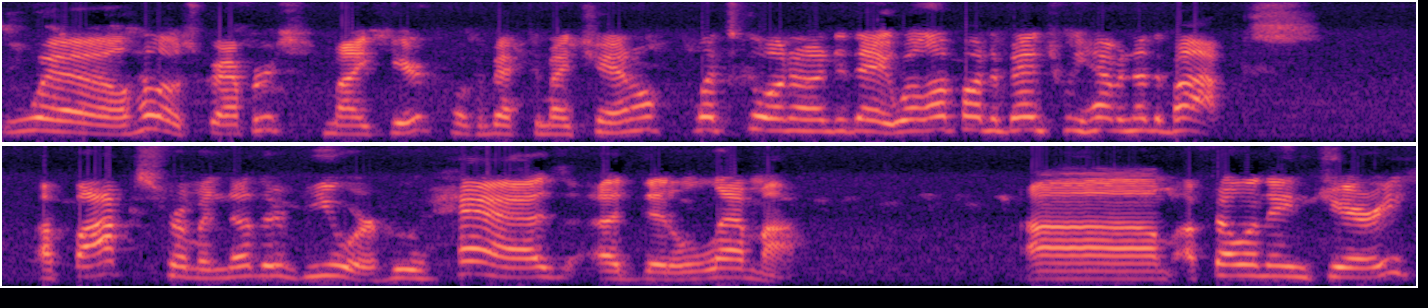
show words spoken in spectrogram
Well, hello scrappers, Mike here. Welcome back to my channel. What's going on today? Well, up on the bench we have another box. A box from another viewer who has a dilemma. Um, a fellow named Jerry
